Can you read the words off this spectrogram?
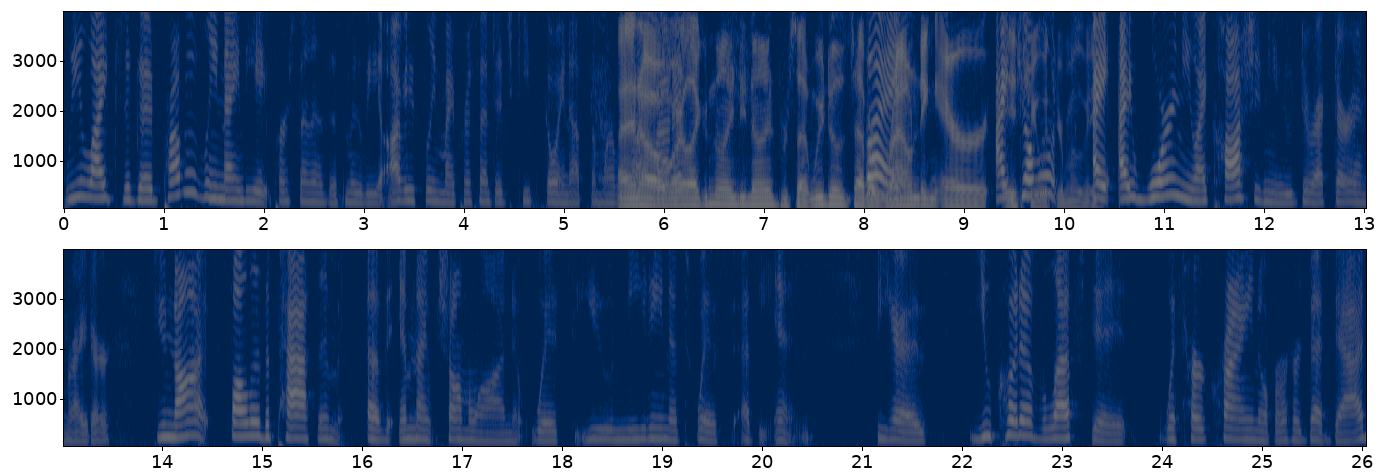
we liked a good probably ninety eight percent of this movie. Obviously, my percentage keeps going up the more we I talk know about we're it. like ninety nine percent. We just have But a rounding error I issue with your movie. I, I warn you, I caution you, director and writer, do not follow the path of, of M. Night Shyamalan with you needing a twist at the end. Because you could have left it with her crying over her dead dad,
